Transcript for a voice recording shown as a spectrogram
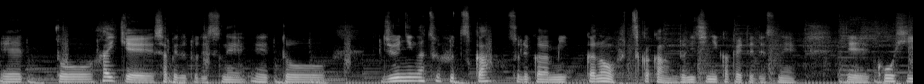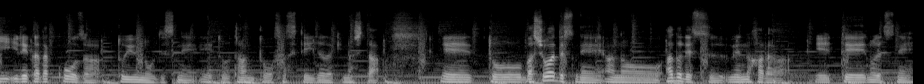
えーっと、背景喋るとですね、えーっと、12月2日、それから3日の2日間、土日にかけてですね、えーコーヒー入れ方講座というのをですね、えーっと、担当させていただきました。えーっと、場所はですね、あの、アドレス上野原えー邸のですね、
